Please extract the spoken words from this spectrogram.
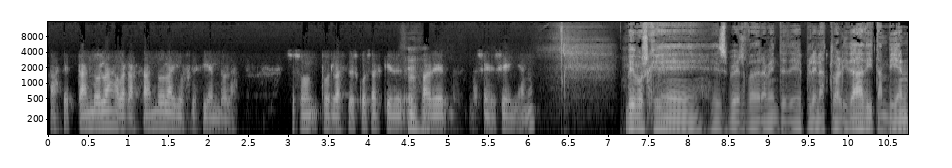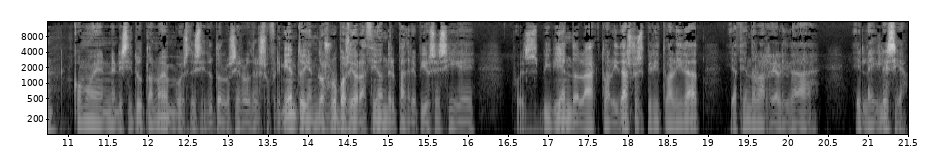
Aceptándola, abrazándola y ofreciéndola. Esas son pues las tres cosas que el, Padre nos enseña, ¿no? Vemos que es verdaderamente de plena actualidad y también, como en el instituto, ¿no? En vuestro instituto, los siervos del sufrimiento y en los grupos de oración del Padre Pío se sigue pues viviendo la actualidad, su espiritualidad y haciendo la realidad en la Iglesia.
